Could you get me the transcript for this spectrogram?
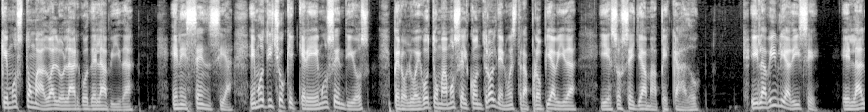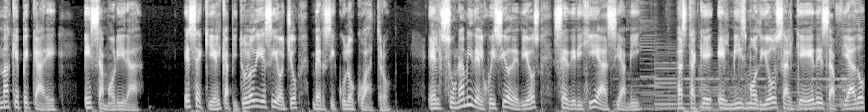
que hemos tomado a lo largo de la vida. En esencia, hemos dicho que creemos en Dios, pero luego tomamos el control de nuestra propia vida, y eso se llama pecado. Y la Biblia dice, el alma que pecare, esa morirá. Ezequiel capítulo 18, versículo 4. El tsunami del juicio de Dios se dirigía hacia mí hasta que el mismo Dios al que he desafiado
